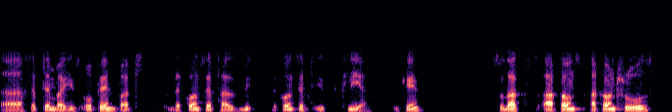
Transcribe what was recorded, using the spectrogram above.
uh, September is open, but the concept has the concept is clear. Okay, so that's account account rules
